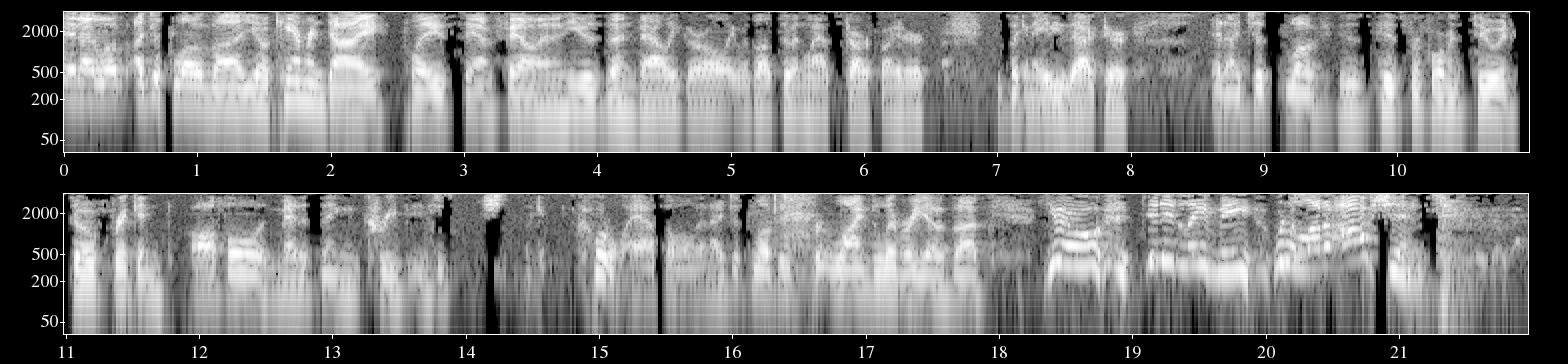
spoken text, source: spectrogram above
And I love, I just love, uh, you know, Cameron Dye plays Sam Fallon, and he was in Valley Girl. He was also in Last Starfighter. He's like an '80s actor, and I just love his his performance too. It's so freaking awful and menacing and creepy, and just sh- like total asshole. And I just love his line delivery of uh, "You didn't leave me with a lot of options."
